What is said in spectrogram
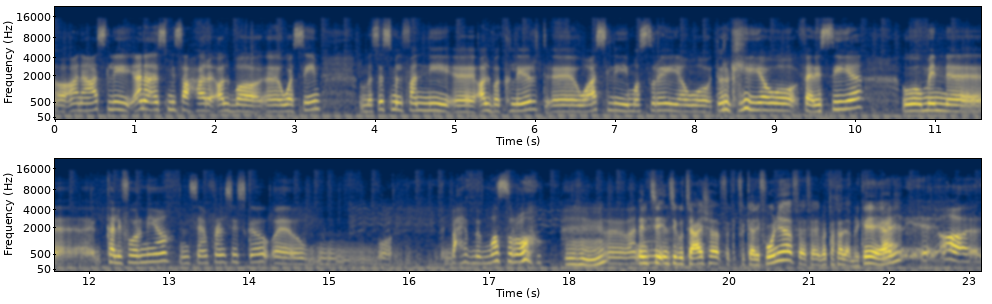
آه أنا اصلي أنا اسمي سحر ألبا آه، وسيم. بس اسم الفني آه، ألبا كليرد آه، واصلي مصرية وتركية وفارسية ومن آه، كاليفورنيا من سان فرانسيسكو آه، بحب مصر. آه، أنت أنت كنت عايشة في, كاليفورنيا في الولايات المتحده الامريكيه يعني؟ آه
